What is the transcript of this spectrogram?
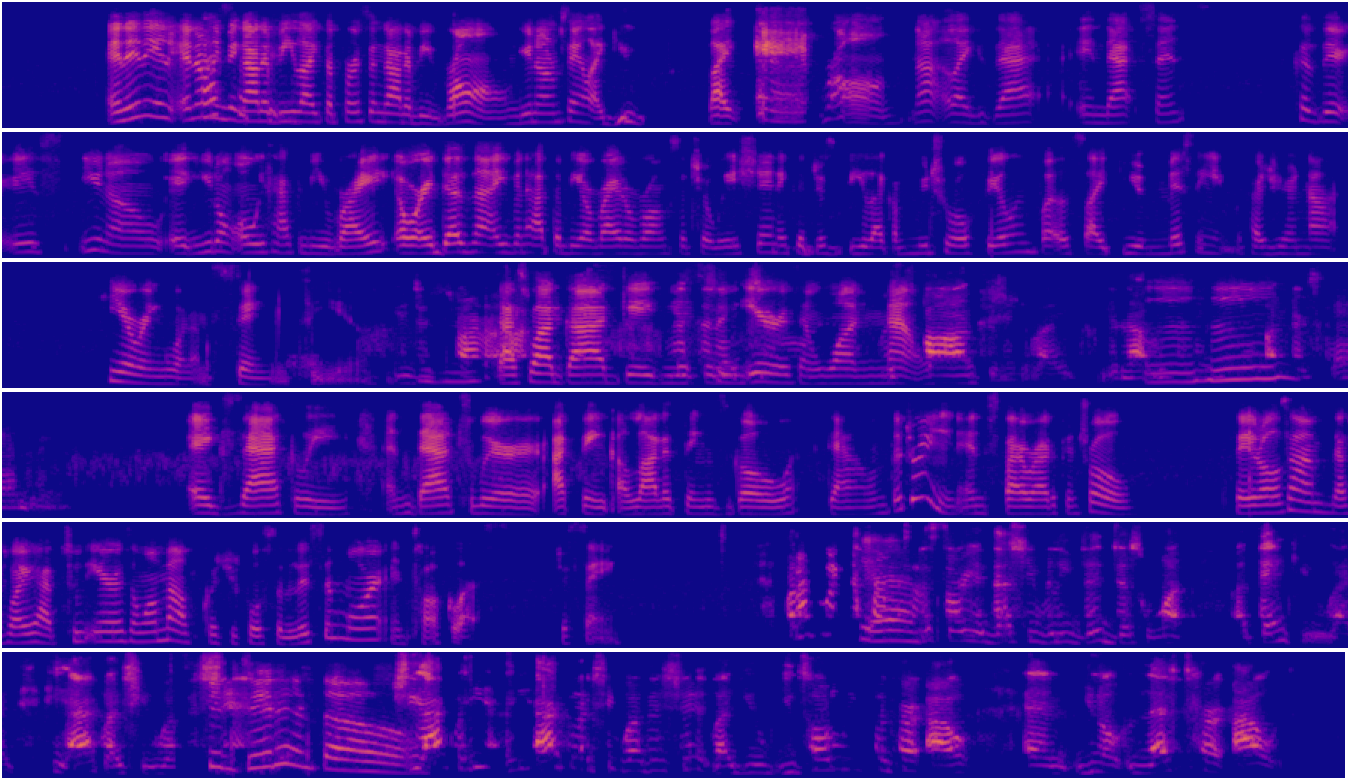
And it, it, it don't That's even got to be like the person got to be wrong. You know what I'm saying? Like you, like eh, wrong, not like that in that sense. Because there is, you know, it, you don't always have to be right, or it does not even have to be a right or wrong situation. It could just be like a mutual feeling, but it's like you're missing it because you're not hearing what I'm saying to you. You just Mhm. That's why God gave you two ears and one mouth. respond to me. Like you're not listening, Mhm. understanding. Exactly. And that's where I think a lot of things go down the drain and spiral out of control. Say it all the time. That's why you have two ears and one mouth because you're supposed to listen more and talk less. Just saying. But I feel like the Yeah. part to the story is that she really did just want a thank you. Like he acted like she wasn't She shit. didn't though. She acted he, he acted like she wasn't shit. Like you you totally took her out and you know left her out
